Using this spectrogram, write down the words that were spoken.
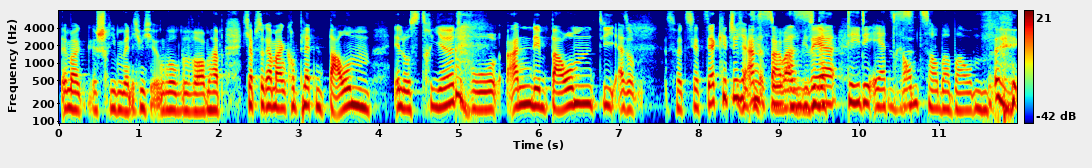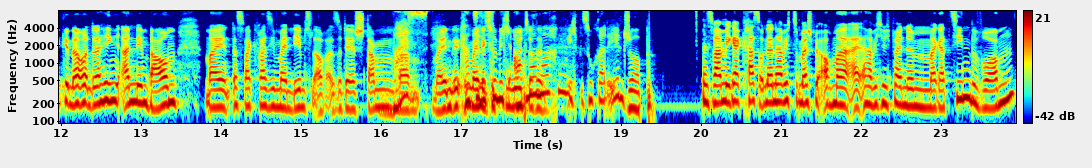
immer geschrieben, wenn ich mich irgendwo beworben habe. Ich habe sogar mal einen kompletten Baum illustriert, wo an dem Baum die, also es hört sich jetzt sehr kitschig an, es war aber an wie sehr, so DDR-Traumzauberbaum. genau, und da hing an dem Baum mein, das war quasi mein Lebenslauf, also der Stamm Was? war meine, Kannst meine du das für mich auch mal und- machen? Ich suche gerade eh einen Job. das war mega krass. Und dann habe ich zum Beispiel auch mal, äh, habe ich mich bei einem Magazin beworben.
